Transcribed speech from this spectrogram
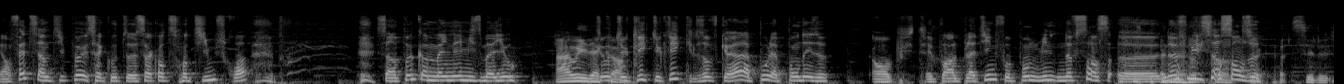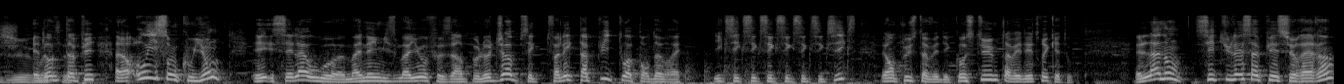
Et en fait, c'est un petit peu, ça coûte euh, 50 centimes, je crois. c'est un peu comme My Name is Mayo. Ah oui, Tu, d'accord. tu cliques, tu cliques, sauf que là, la poule a pond des œufs. Oh putain. Et pour avoir le platine, faut pondre 1900, euh, 9500 œufs. C'est le jeu. Et ouais, donc c'est- t'appuies. Alors où ils sont couillons, et c'est là où euh, My Name is Mayo faisait un peu le job, c'est qu'il fallait que t'appuies toi pour de vrai. XXXXXXXX, et en plus t'avais des costumes, t'avais des trucs et tout. Et là non, si tu laisses appuyer sur R1,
